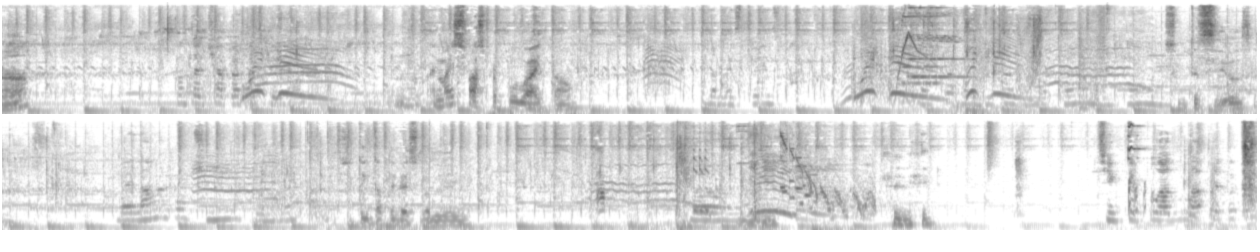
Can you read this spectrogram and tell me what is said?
Hã? Quanto de chapéu pra quê? É mais fácil pra pular e tal. Dá mais que isso. Sou muito ansioso. Vai lá na pontinha. né? Deixa eu tentar pegar esse bagulho aí. Tinha que ter pulado lá pra tocar.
